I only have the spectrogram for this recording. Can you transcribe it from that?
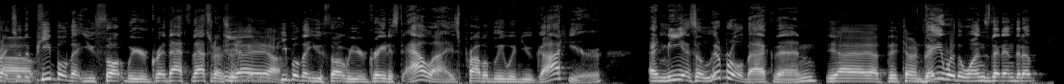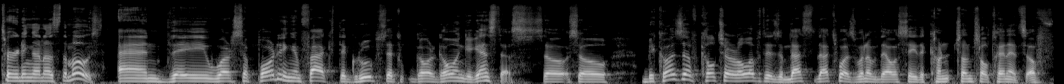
Right. Uh, so the um, people that you thought were your great that's that's what I was trying yeah, to get. Yeah, the people that you thought were your greatest allies, probably when you got here, and me as a liberal back then. Yeah, yeah, yeah. They turned. They were the ones that ended up turning on us the most. And they were supporting, in fact, the groups that were going against us. So, so because of cultural relativism, that's that was one of the I would say the central tenets of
